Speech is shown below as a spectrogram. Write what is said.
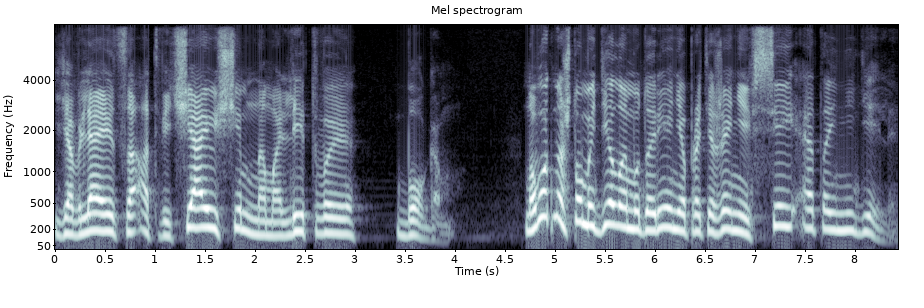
является отвечающим на молитвы Богом. Но вот на что мы делаем ударение в протяжении всей этой недели.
